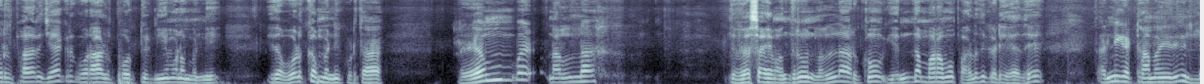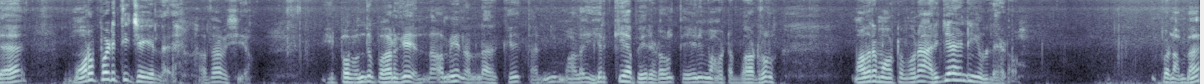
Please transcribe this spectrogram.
ஒரு பதினஞ்சு ஏக்கருக்கு ஒரு ஆள் போட்டு நியமனம் பண்ணி இதை ஒழுக்கம் பண்ணி கொடுத்தா ரொம்ப நல்லா இந்த விவசாயம் வந்துடும் நல்லாயிருக்கும் எந்த மரமும் பழுது கிடையாது. தண்ணி கட்டாமையும் இல்லை. முறைப்படுத்தி செய்யலை. அதான் விஷயம். இப்போ வந்து பாருங்கள் எல்லாமே நல்லா இருக்குது தண்ணி மழை இயற்கையாக பெய்கிற இடம். தேனி மாவட்டம் பாடுறோம் மதுரை மாவட்டம் போகிறோம் அரிஜாண்டி உள்ள இடம். இப்போ நம்ம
